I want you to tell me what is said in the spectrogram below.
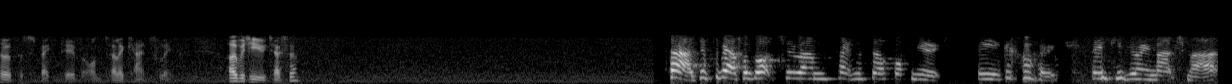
her perspective on telecounselling. Over to you, Tessa. Ah, just about forgot to um, take myself off mute. There you go. Thank you very much, Mark.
